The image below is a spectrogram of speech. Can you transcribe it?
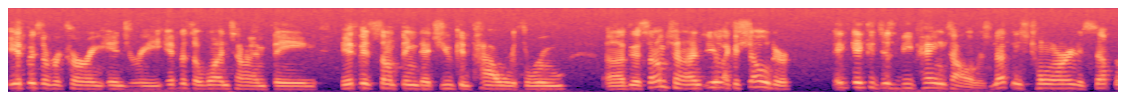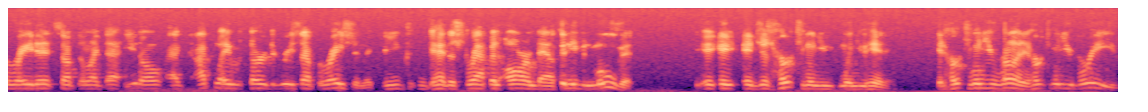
if it's a recurring injury, if it's a one time thing, if it's something that you can power through. Uh, because sometimes you're like a shoulder, it, it, could just be pain tolerance. Nothing's torn, it's separated, something like that. You know, I, I played with third degree separation. You had to strap an arm down, couldn't even move it. It, it. it just hurts when you when you hit it. It hurts when you run. It hurts when you breathe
